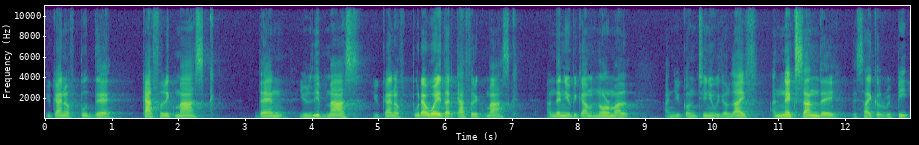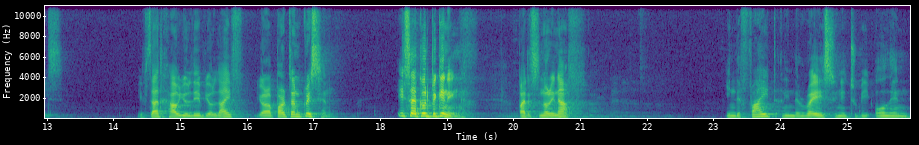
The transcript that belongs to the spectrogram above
you kind of put the Catholic mask, then you leave Mass, you kind of put away that Catholic mask, and then you become normal and you continue with your life. And next Sunday, the cycle repeats. If that's how you live your life, you're a part time Christian. It's a good beginning, but it's not enough. In the fight and in the race, you need to be all in.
